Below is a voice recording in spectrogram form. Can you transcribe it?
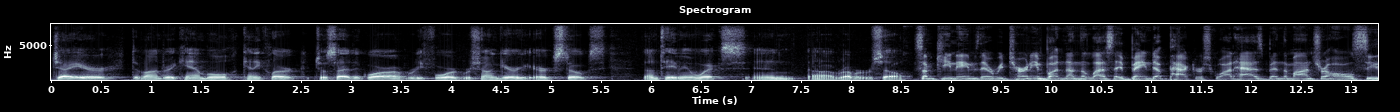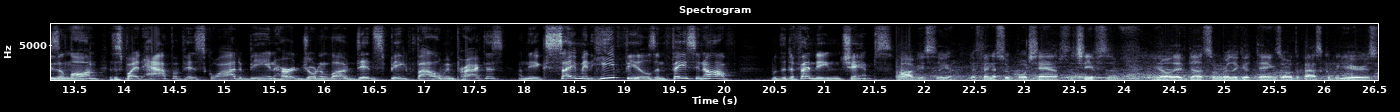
Jaire, Devondre Campbell, Kenny Clark, Josiah DeGuara, Rudy Ford, Rashan Gary, Eric Stokes, Dontayvion Wicks, and uh, Robert Rousseau. Some key names there returning, but nonetheless, a banged up Packer squad has been the mantra all season long. Despite half of his squad being hurt, Jordan Love did speak following practice on the excitement he feels in facing off with the defending champs. Obviously, defending Super Bowl champs, the Chiefs have, you know, they've done some really good things over the past couple years.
